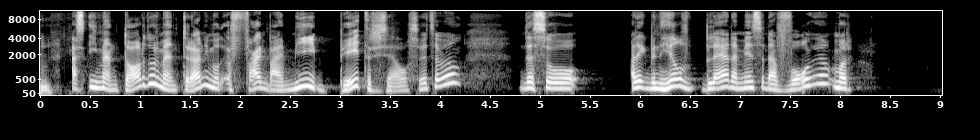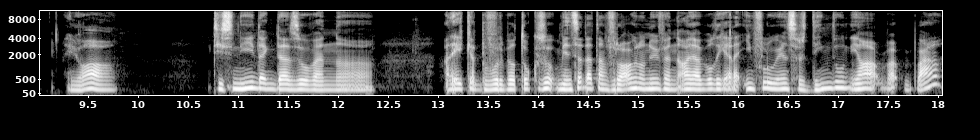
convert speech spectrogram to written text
Als iemand daardoor mijn trui niet moet... Fine by me, beter zelfs, weet je wel. Dat is zo... Allee, ik ben heel blij dat mensen dat volgen, maar... Ja... Het is niet dat ik dat zo van... Allee, ik heb bijvoorbeeld ook zo mensen dat dan vragen aan u van, ah ja, wilde jij dat influencer ding doen? Ja, wa- wat?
